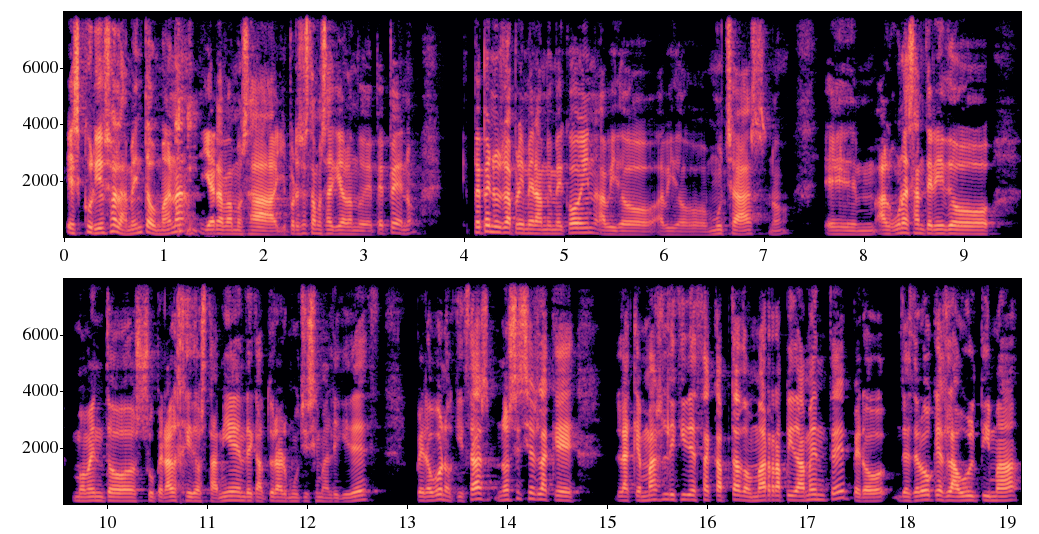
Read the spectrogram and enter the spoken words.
Es curioso la mente humana, y ahora vamos a. Y por eso estamos aquí hablando de Pepe, ¿no? Pepe no es la primera meme coin, ha habido, ha habido muchas, ¿no? Em, algunas han tenido momentos súper álgidos también de capturar muchísima liquidez, pero bueno, quizás, no sé si es la que, la que más liquidez ha captado más rápidamente, pero desde luego que es la última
